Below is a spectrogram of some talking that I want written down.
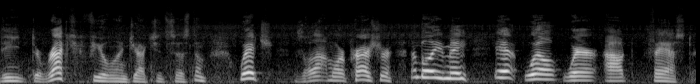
the direct fuel injection system, which is a lot more pressure. And believe me, it will wear out faster.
